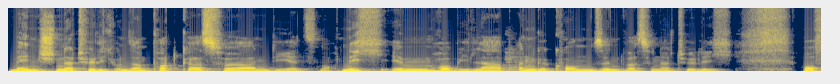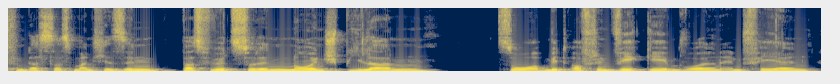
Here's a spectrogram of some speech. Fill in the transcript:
Menschen natürlich unseren Podcast hören, die jetzt noch nicht im Hobby Lab angekommen sind, was wir natürlich hoffen, dass das manche sind. Was würdest du den neuen Spielern so mit auf den Weg geben wollen, empfehlen?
